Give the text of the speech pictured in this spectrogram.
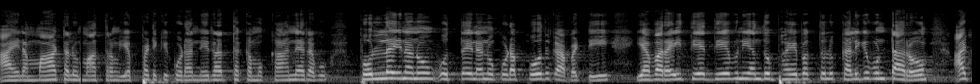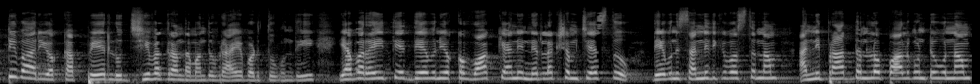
ఆయన మాటలు మాత్రం ఎప్పటికీ కూడా నిరర్థకము కానెరవు. పొల్లైనను ఒత్తైనను కూడా పోదు కాబట్టి ఎవరైతే దేవుని యందు భయభక్తులు కలిగి ఉంటారో అట్టి వారి యొక్క పేర్లు జీవగ్రంథమందు వ్రాయబడుతూ ఉంది. ఎవరైతే దేవుని యొక్క వాక్యాన్ని నిర్లక్ష్యం చేస్తూ దేవుని సన్నిధికి వస్తున్నాం అన్ని ప్రార్థనలో పాల్గొంటూ ఉన్నాం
